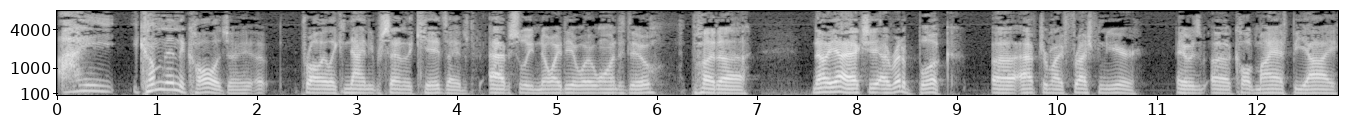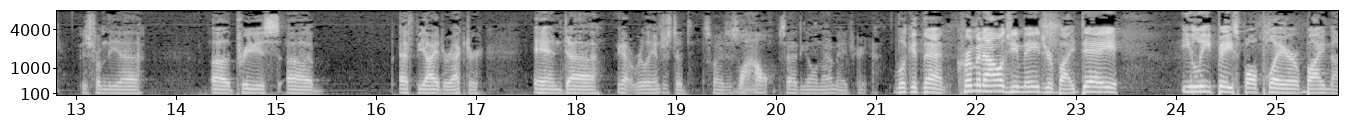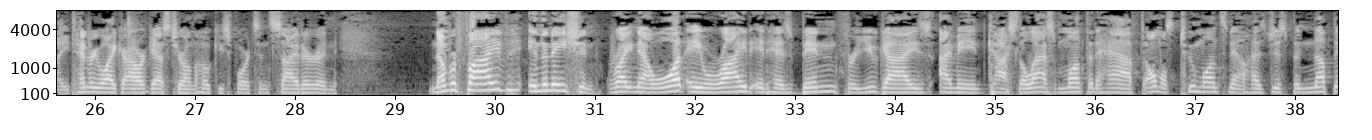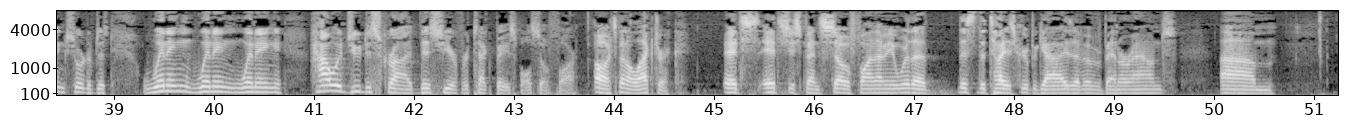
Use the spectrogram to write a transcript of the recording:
I coming into college, I uh, probably like ninety percent of the kids, I had absolutely no idea what I wanted to do. But uh, no, yeah, actually, I read a book uh, after my freshman year it was uh, called My FBI. It was from the uh, uh, previous uh, FBI director, and uh, I got really interested. So I just wow decided to go in that major. Yeah. Look at that criminology major by day, elite baseball player by night. Henry Weycker, our guest here on the Hokie Sports Insider, and Number five in the nation right now. What a ride it has been for you guys. I mean, gosh, the last month and a half, almost two months now, has just been nothing short of just winning, winning, winning. How would you describe this year for Tech baseball so far? Oh, it's been electric. It's it's just been so fun. I mean, we're the this is the tightest group of guys I've ever been around, um,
